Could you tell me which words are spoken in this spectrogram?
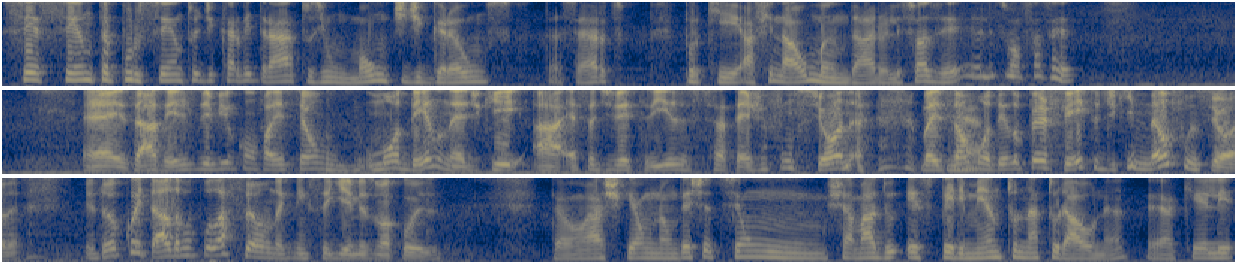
60% de carboidratos e um monte de grãos, tá certo? Porque afinal mandaram eles fazer, eles vão fazer. É, exato. Eles deviam, ser um, um modelo, né? De que ah, essa diretriz, essa estratégia funciona. Mas é. é um modelo perfeito de que não funciona. Então, coitado da população, né? Que tem que seguir a mesma coisa. Então, acho que é um, não deixa de ser um chamado experimento natural, né? É aquele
